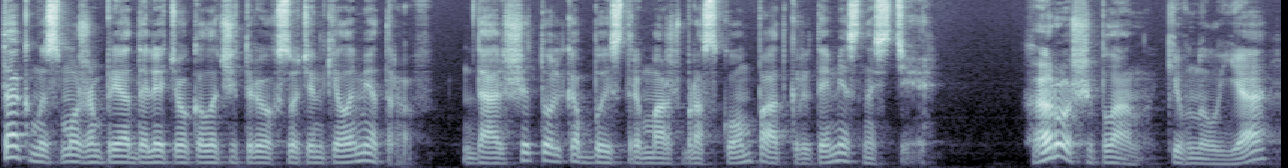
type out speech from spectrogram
Так мы сможем преодолеть около четырех сотен километров. Дальше только быстрым марш-броском по открытой местности. «Хороший план», – кивнул я,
